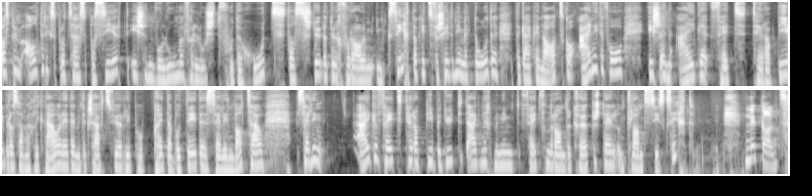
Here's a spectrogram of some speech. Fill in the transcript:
was beim Alterungsprozess passiert, ist ein Volumenverlust von der Haut. Das stört natürlich vor allem im Gesicht. Da gibt es verschiedene Methoden, dagegen anzugehen. Eine davon ist eine Eigenfetttherapie. Über das werden wir ein bisschen genauer reden mit der Geschäftsführerin Preta Beauté, Céline Watzau. Céline, Eigenfetttherapie bedeutet eigentlich, man nimmt Fett von einer anderen Körperstelle und pflanzt sie ins Gesicht? Nicht ganz.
